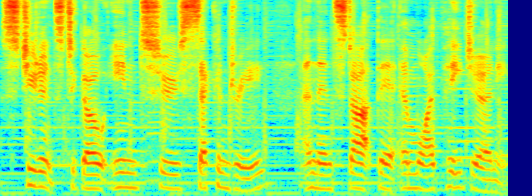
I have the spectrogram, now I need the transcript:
students to go into secondary and then start their MYP journey.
